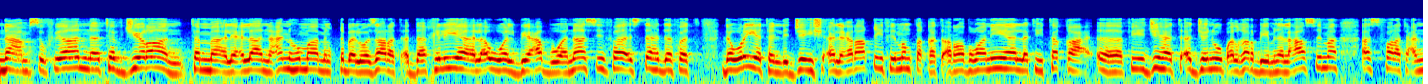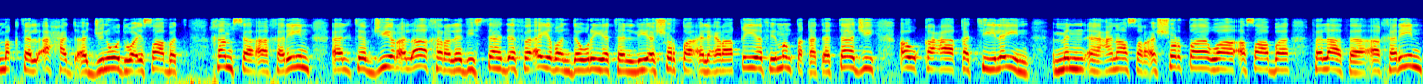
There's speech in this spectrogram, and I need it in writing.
نعم سفيان تفجيران تم الإعلان عنهما من قبل وزارة الداخلية. الأول بعبوة ناسفة استهدفت دورية للجيش العراقي في منطقة الرضوانية التي تقع في جهة الجنوب الغربي من العاصمة. أسفرت عن مقتل أحد الجنود وإصابة خمسة آخرين. التفجير الآخر الذي استهدف أيضا دورية للشرطة العراقية في منطقة التاجي أوقع قتيلين من عناصر الشرطة وأصاب ثلاثة آخرين.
